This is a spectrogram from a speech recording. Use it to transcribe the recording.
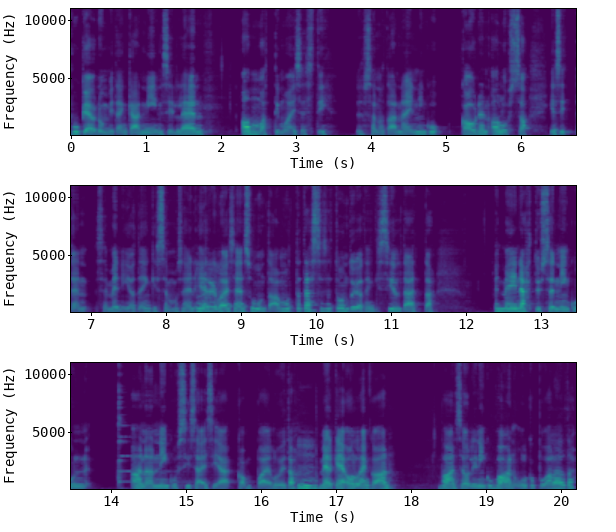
pukeudu mitenkään niin silleen ammattimaisesti, jos sanotaan näin niin kuin kauden alussa, ja sitten se meni jotenkin semmoiseen mm. erilaiseen suuntaan, mutta tässä se tuntui jotenkin siltä, että, että me ei nähty sen niin kuin Anan niin kuin sisäisiä kamppailuita mm. melkein ollenkaan, vaan se oli niin kuin vaan ulkopuolelta.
